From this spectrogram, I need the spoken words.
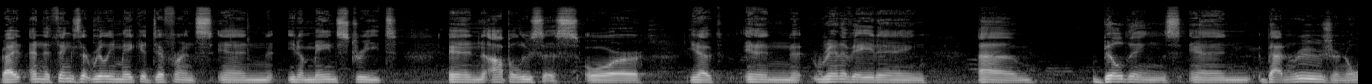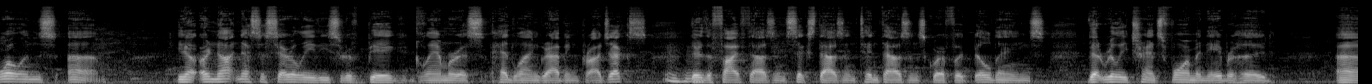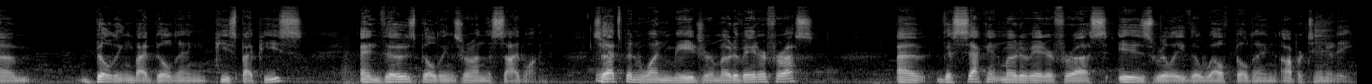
right? And the things that really make a difference in you know Main Street in Opelousas or you know in renovating um, buildings in Baton Rouge or New Orleans, um, you know, are not necessarily these sort of big, glamorous, headline-grabbing projects. They're the 5,000, 6,000, 10,000 square foot buildings that really transform a neighborhood building by building, piece by piece, and those buildings are on the sideline. So that's been one major motivator for us. Uh, the second motivator for us is really the wealth building opportunity.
